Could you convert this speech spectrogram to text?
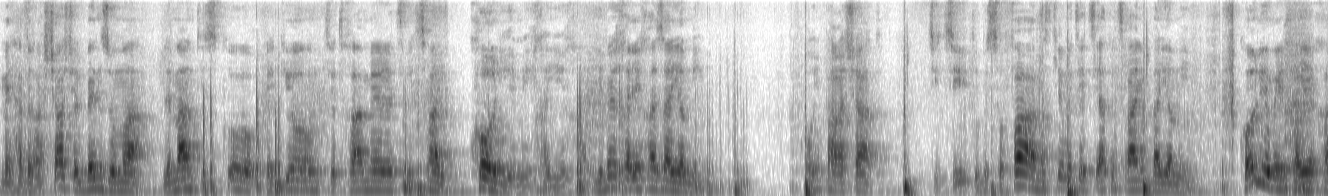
מהדרשה של בן זומא, למען תזכור את יום צאתך מארץ מצרים כל ימי חייך, ימי חייך זה הימים. קוראים פרשת ציצית, ובסופה מזכירים את יציאת מצרים בימים. כל ימי חייך,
